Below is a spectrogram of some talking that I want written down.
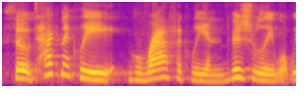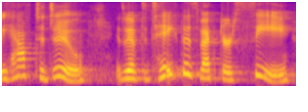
So technically, graphically, and visually, what we have to do is we have to take this vector C,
